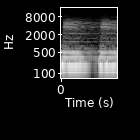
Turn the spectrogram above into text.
Mm-hmm.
